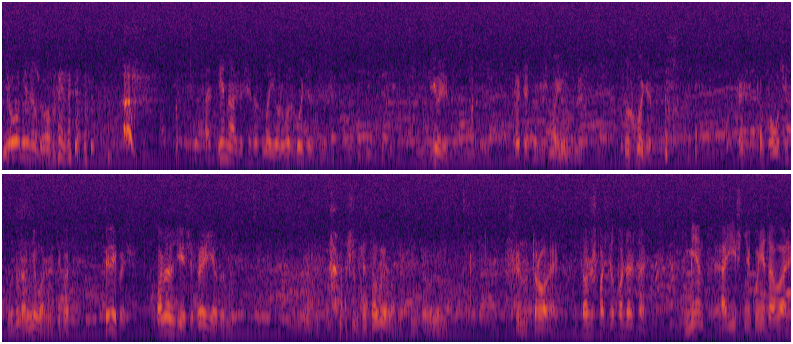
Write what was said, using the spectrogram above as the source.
И он ушел. И наш же этот майор выходит. Юрик, хоть это же майор, блядь, выходит. Как же там по отчеству? Ну там неважно. Типа, Филиппыч, подожди, сейчас я еду. Это вылада с рулем. Шину трогает. Тоже ж просил подождать. Мент гаишнику не товарищ.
